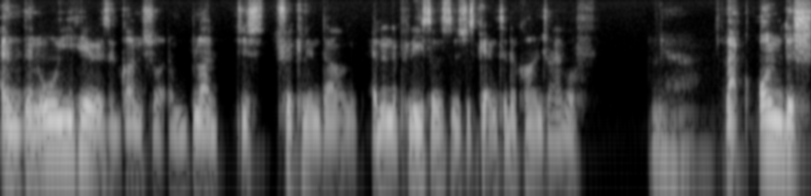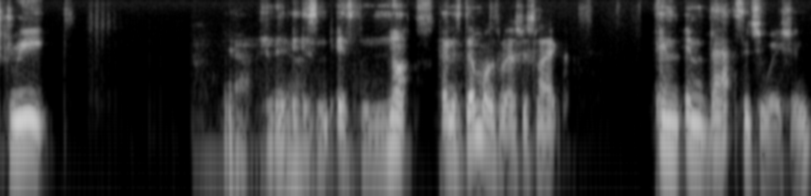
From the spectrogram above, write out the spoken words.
and then all you hear is a gunshot and blood just trickling down. And then the police officers just get into the car and drive off, yeah, like on the street. yeah. And it- Yeah. it's it's nuts. And it's them ones where it's just like in in that situation,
